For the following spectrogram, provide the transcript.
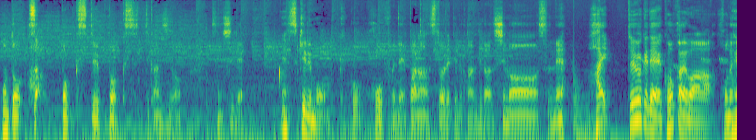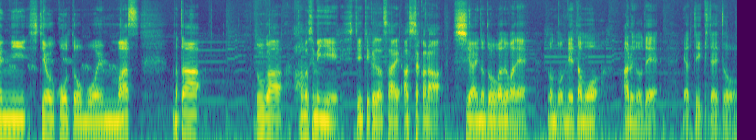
本当ザ・ボックスというボックスって感じの選手で。ね、スキルも結構豊富でバランス取れてる感じがしますね。はい。というわけで、今回はこの辺にしておこうと思います。また、動画楽しみにしていてください。明日から試合の動画とかね、どんどんネタもあるので、やっていきたいと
